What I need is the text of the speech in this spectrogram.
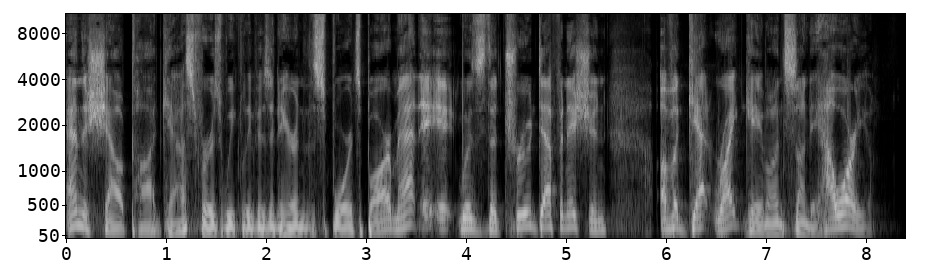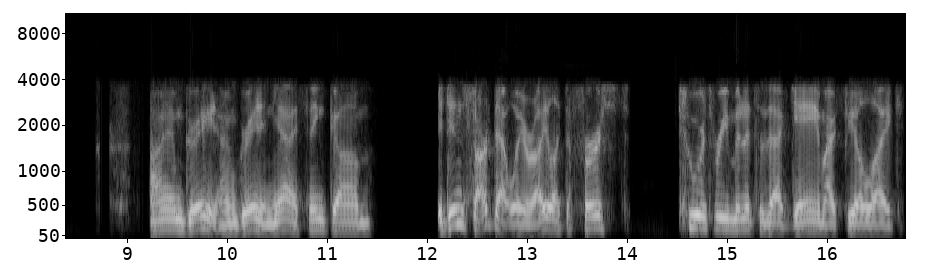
and the Shout podcast for his weekly visit here into the sports bar. Matt, it, it was the true definition of a get right game on Sunday. How are you? I am great. I'm great. And yeah, I think um, it didn't start that way, right? Like the first two or three minutes of that game, I feel like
